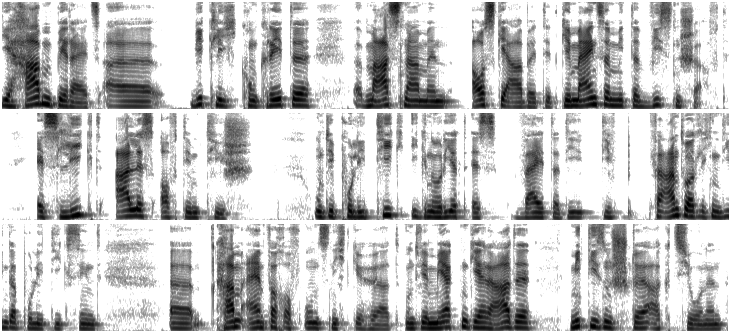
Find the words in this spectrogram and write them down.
Die haben bereits äh, wirklich konkrete äh, Maßnahmen ausgearbeitet, gemeinsam mit der Wissenschaft. Es liegt alles auf dem Tisch und die Politik ignoriert es weiter. Die, die Verantwortlichen, die in der Politik sind, äh, haben einfach auf uns nicht gehört. Und wir merken gerade mit diesen Störaktionen,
